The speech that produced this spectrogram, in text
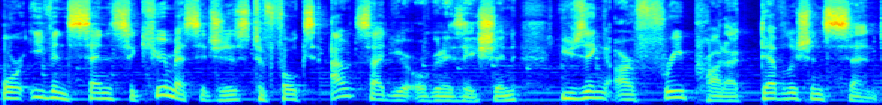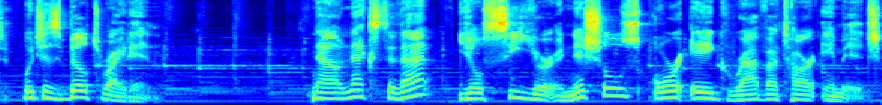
or even send secure messages to folks outside your organization using our free product Devolutions Send, which is built right in. Now next to that, you'll see your initials or a gravatar image.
